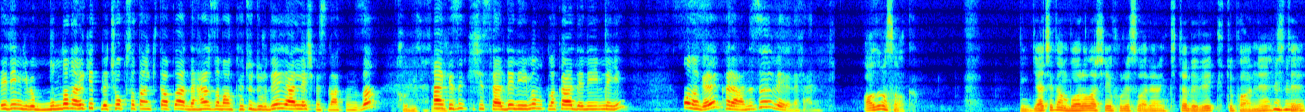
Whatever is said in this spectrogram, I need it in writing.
dediğim gibi bundan hareketle çok satan kitaplar da her zaman kötüdür diye yerleşmesin aklınıza. Tabii ki. Herkesin kişisel deneyimi mutlaka deneyimleyin. Ona göre kararınızı verin efendim. Ağzına sağlık. Gerçekten bu aralar şey furyası var. Yani kitap evi, kütüphane, işte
